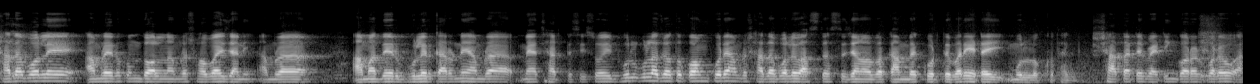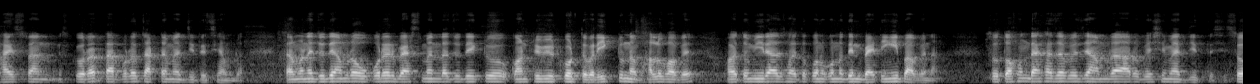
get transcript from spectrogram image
সাদা বলে আমরা এরকম দল না, আমরা সবাই জানি। আমরা আমাদের ভুলের কারণে আমরা ম্যাচ হারতেছি। সো এই ভুলগুলো যত কম করে আমরা সাদা বলেও আস্তে আস্তে যেন আবার কামব্যাক করতে পারি, এটাই মূল লক্ষ্য থাকবে। সাত আটে ব্যাটিং করার পরেও হাইস্ট রান স্কোরার তারপরেও চারটা ম্যাচ জিতেছি আমরা। তার মানে যদি আমরা উপরের ব্যাটসম্যানরা যদি একটু কন্ট্রিবিউট করতে পারি, একটু না, ভালোভাবে, হয়তো মিরাজ হয়তো কোনো কোনো দিন ব্যাটিংই পাবে না। সো তখন দেখা যাবে যে আমরা আরও বেশি ম্যাচ জিততেছি। সো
